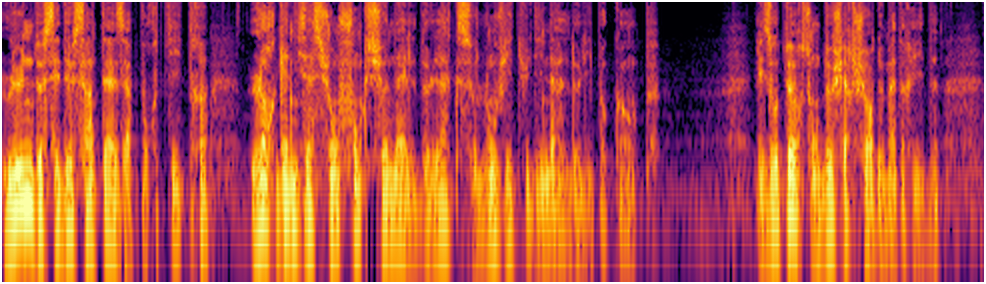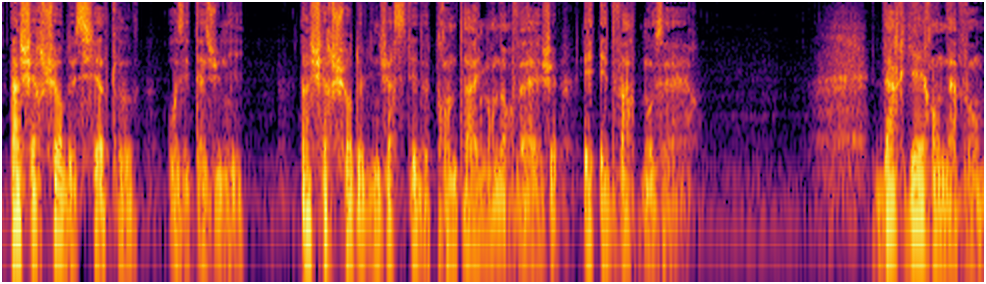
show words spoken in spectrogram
L'une de ces deux synthèses a pour titre L'organisation fonctionnelle de l'axe longitudinal de l'hippocampe. Les auteurs sont deux chercheurs de Madrid, un chercheur de Seattle aux États-Unis un chercheur de l'université de Trondheim en Norvège et Edvard Moser. D'arrière en avant,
